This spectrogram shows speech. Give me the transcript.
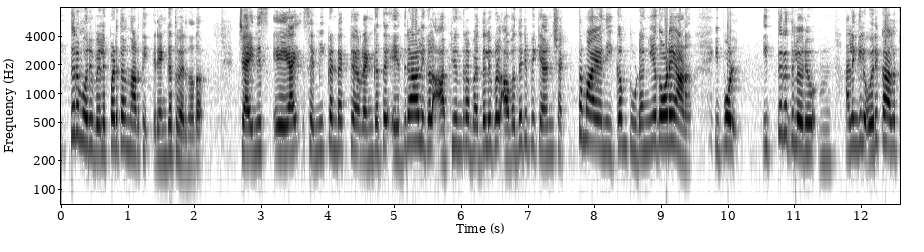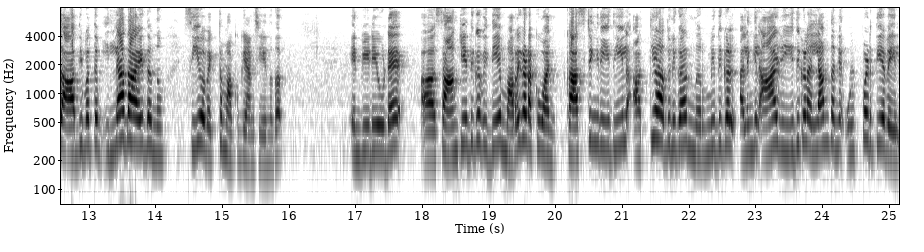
ഇത്തരം ഒരു വെളിപ്പെടുത്തൽ നടത്തി രംഗത്ത് വരുന്നത്. ചൈനീസ് എ ഐ സെമി കണ്ടക്ടർ രംഗത്ത് എതിരാളികൾ ആഭ്യന്തര ബദലുകൾ അവതരിപ്പിക്കാൻ ശക്തമായ നീക്കം തുടങ്ങിയതോടെയാണ് ഇപ്പോൾ ഇത്തരത്തിലൊരു അല്ലെങ്കിൽ ഒരു കാലത്ത് ആധിപത്യം ഇല്ലാതായതെന്നും സിഒ വ്യക്തമാക്കുകയാണ് ചെയ്യുന്നത്. എൻവിഡിയുടെ സാങ്കേതിക വിദ്യയെ മറികടക്കുവാൻ കാസ്റ്റിംഗ് രീതിയിൽ അത്യാധുനിക നിർമ്മിതികൾ അല്ലെങ്കിൽ ആ രീതികളെല്ലാം തന്നെ ഉൾപ്പെടുത്തിയവയിൽ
